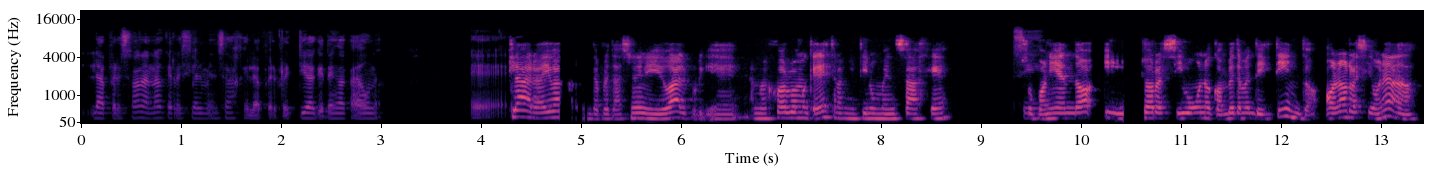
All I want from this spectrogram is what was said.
la persona, ¿no? que recibe el mensaje, la perspectiva que tenga cada uno. Eh, Claro, ahí va la interpretación individual, porque a lo mejor vos me querés transmitir un mensaje, sí, suponiendo, y yo recibo uno completamente distinto, o no recibo nada.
